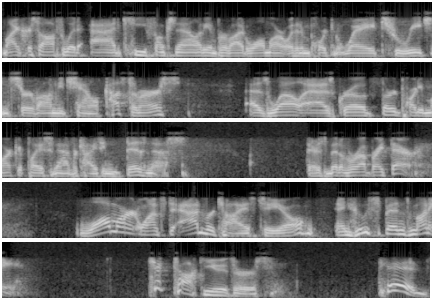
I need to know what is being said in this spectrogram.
Microsoft would add key functionality and provide Walmart with an important way to reach and serve omni-channel customers, as well as grow third-party marketplace and advertising business. There's a bit of a rub right there. Walmart wants to advertise to you, and who spends money? TikTok users. Kids.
